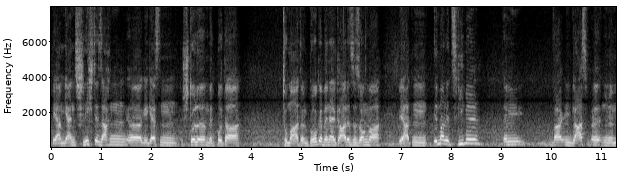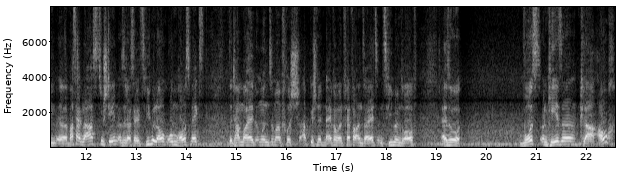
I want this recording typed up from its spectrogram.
Wir haben ganz schlichte Sachen äh, gegessen, Stulle mit Butter, Tomate und Gurke, wenn halt gerade Saison war. Wir hatten immer eine Zwiebel im Glas, äh, in einem äh, Wasserglas zu stehen, also dass halt Zwiebellauch oben rauswächst. Das haben wir halt um uns immer frisch abgeschnitten, einfach mit Pfeffer und Salz und Zwiebeln drauf. Also Wurst und Käse, klar auch,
